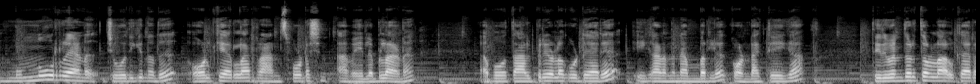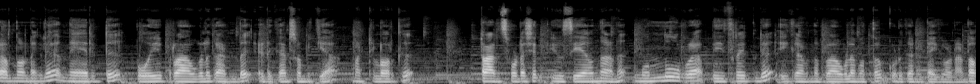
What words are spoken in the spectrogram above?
മുന്നൂറ് രൂപയാണ് ചോദിക്കുന്നത്. ഓൾ കേരള ട്രാൻസ്പോർട്ടേഷൻ അവൈലബിൾ ആണ്. അപ്പോൾ താല്പര്യമുള്ള കൂട്ടുകാർ ഈ കാണുന്ന നമ്പറിൽ കോൺടാക്റ്റ് ചെയ്യുക. തിരുവനന്തപുരത്തുള്ള ആൾക്കാരാണെന്നുണ്ടെങ്കിൽ നേരിട്ട് പോയി പ്രാവുകൾ കണ്ട് എടുക്കാൻ ശ്രമിക്കുക. മറ്റുള്ളവർക്ക് ട്രാൻസ്പോർട്ടേഷൻ യൂസ് ചെയ്യാവുന്നതാണ്. മുന്നൂറ് രൂപ പീസ് റേറ്റിന്റെ ഈ കാണുന്ന പ്രാവുകളെ മൊത്തം കൊടുക്കാനായിട്ടേക്ക് വേണം കേട്ടോ.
